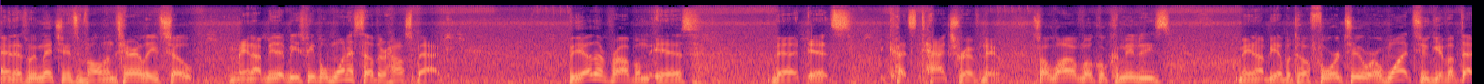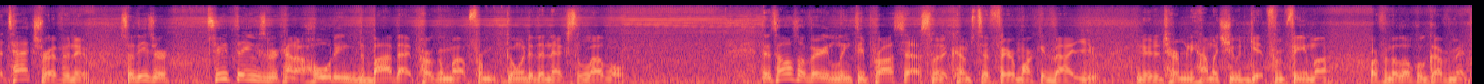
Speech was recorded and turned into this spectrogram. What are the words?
And as we mentioned, it's voluntarily, so it may not be that these people want to sell their house back. The other problem is that it's, it cuts tax revenue. So a lot of local communities may not be able to afford to or want to give up that tax revenue. So these are two things that are kind of holding the buyback program up from going to the next level. It's also a very lengthy process when it comes to fair market value, you know, determining how much you would get from FEMA or from the local government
